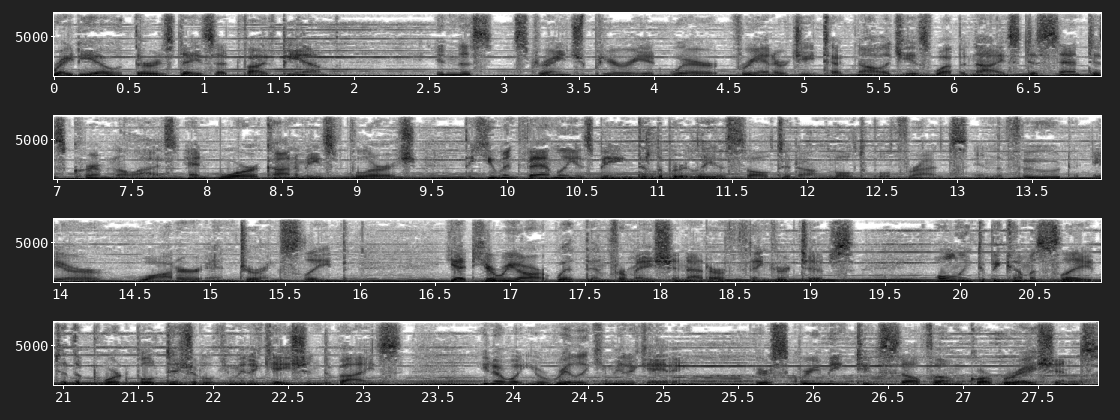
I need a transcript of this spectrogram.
Radio, Thursdays at 5 p.m. In this strange period where free energy technology is weaponized, dissent is criminalized, and war economies flourish, the human family is being deliberately assaulted on multiple fronts in the food, air, water, and during sleep. Yet here we are with information at our fingertips, only to become a slave to the portable digital communication device. You know what you're really communicating. You're screaming to cell phone corporations,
